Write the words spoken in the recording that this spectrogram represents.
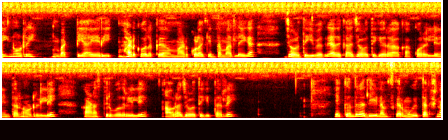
ಈಗ ನೋಡ್ರಿ, ಬಟ್ಟೆ ಅಯರಿ ಮಾಡ್ಕೊಳಕ್ಕೆ ಮಾಡ್ಕೊಳಕ್ಕಿಂತ ಮೊದಲು ಈಗ ಜೋಳ ತೆಗಿಬೇಕ್ರಿ. ಅದಕ್ಕೆ ಜೋಳ ತೆಗಿಯೋರ, ಕಾಕೋರು ಇಲ್ಲೇ ನಿಂತಾರೆ ನೋಡ್ರಿ ಇಲ್ಲಿ. ಕಾಣಿಸ್ತಿರ್ಬೋದ್ರಿ ಇಲ್ಲಿ. ಅವರ ಜೋಳ ತೆಗಿತಾರೆ ರೀ ಯಾಕಂದ್ರೆ ದೀಡ್ ನಮಸ್ಕಾರ ಮುಗಿದ ತಕ್ಷಣ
